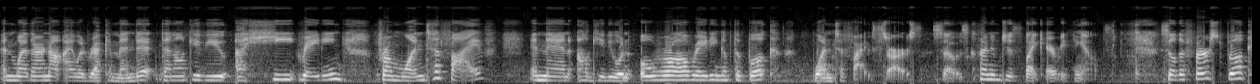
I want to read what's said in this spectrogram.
and whether or not I would recommend it. Then I'll give you a heat rating from 1 to 5 and then I'll give you an overall rating of the book 1 to 5 stars. So it's kind of just like everything else. So the first book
